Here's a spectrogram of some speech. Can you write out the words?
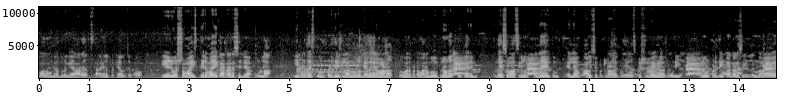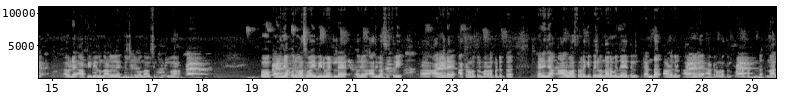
കോതമംഗലം തുടങ്ങിയ ആറ് സ്ഥലങ്ങൾ പ്രഖ്യാപിച്ചപ്പോൾ ഏഴ് വർഷമായി സ്ഥിരമായി കാട്ടാനശല്യം ഉള്ള ഈ പ്രദേശത്ത് ഉൾപ്പെടുത്തിയിട്ടില്ല എന്നുള്ളത് ഖേദകരമാണ്. ബഹുമാനപ്പെട്ട വനം വകുപ്പിനോട് ഈ കാര്യം പ്രദേശവാസികളും പഞ്ചായത്തും എല്ലാം ആവശ്യപ്പെട്ടിട്ടാണ് സ്പെഷ്യൽ ഡ്രൈവിനകത്ത് കൂടി ഇതിനെ ഉൾപ്പെടുത്തി കാട്ടാനശല്യത്തിൽ നിന്ന് ആളുകളെ അവരുടെ ആ ഭീതിയിൽ നിന്ന് ആളുകളെ രക്ഷിക്കണമെന്ന് ആവശ്യപ്പെട്ടിട്ടുള്ളതാണ്. ഇപ്പോൾ കഴിഞ്ഞ ഒരു മാസമായി വീരുമേട്ടിലെ ഒരു ആദിവാസി സ്ത്രീ ആനയുടെ ആക്രമണത്തിൽ മരണപ്പെട്ടിട്ട് കഴിഞ്ഞ ആറു മാസത്തിനിടയ്ക്ക് പെരുവന്താനം പഞ്ചായത്തിൽ രണ്ട് ആളുകൾ ആനയുടെ ആക്രമണത്തിൽ മരണപ്പെട്ടിട്ടുണ്ട്. എന്നാൽ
